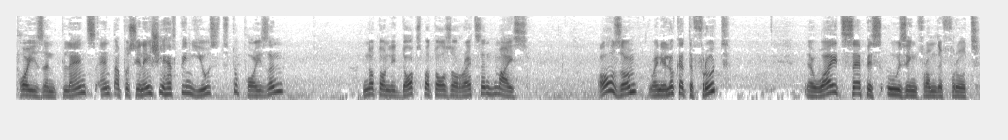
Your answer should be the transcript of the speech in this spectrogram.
poison plants, and Apocynaceae have been used to poison not only dogs but also rats and mice. Also, when you look at the fruit, the white sap is oozing from the fruit.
